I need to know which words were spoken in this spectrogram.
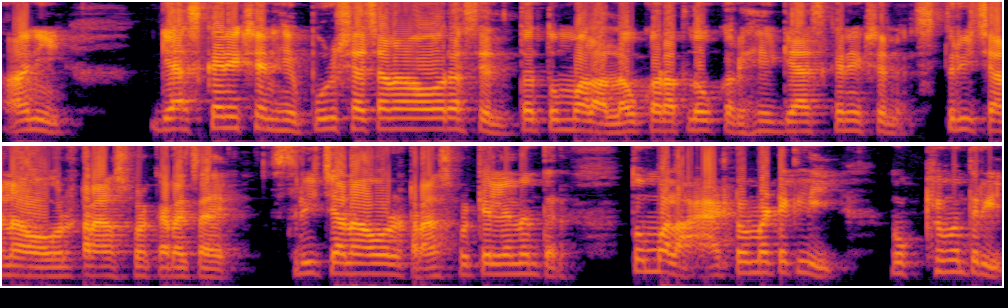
आणि गॅस कनेक्शन हे पुरुषाच्या नावावर असेल तर तुम्हाला लवकरात लवकर हे गॅस कनेक्शन स्त्रीच्या नावावर ट्रान्सफर करायचं आहे. स्त्रीच्या नावावर ट्रान्सफर केल्यानंतर तुम्हाला ऑटोमॅटिकली मुख्यमंत्री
